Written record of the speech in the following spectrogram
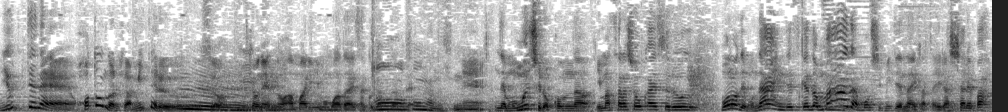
言ってね、ほとんどの人は見てるんですよ。去年のあまりにも話題作だったああ、んでそう。なんですね。でもむしろこんな今更紹介するものでもないんですけど、まだもし見てない方いらっしゃれば、ん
